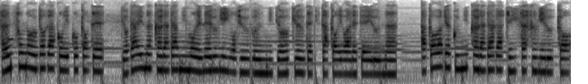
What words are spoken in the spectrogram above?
酸素濃度が濃いことで、巨大な体にもエネルギーを十分に供給できたと言われているな。あとは逆に体が小さすぎると、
